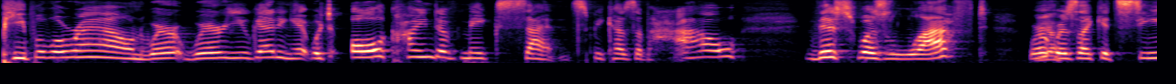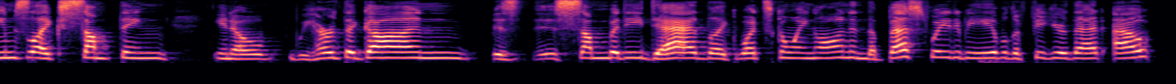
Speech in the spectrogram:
people around where where are you getting it which all kind of makes sense because of how this was left where Yeah. it was like it seems like something you know we heard the gun is is somebody dead like what's going on and the best way to be able to figure that out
